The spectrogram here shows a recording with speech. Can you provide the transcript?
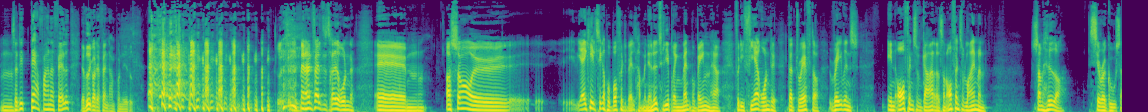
Mm. Så det er derfor, han er faldet. Jeg ved godt, jeg fandt ham på nettet. Men han faldt til tredje runde. Øhm, og så... Øh, jeg er ikke helt sikker på, hvorfor de valgte ham, men jeg er nødt til lige at bringe en mand på banen her. Fordi i fjerde runde, der drafter Ravens en offensive guard, altså en offensive lineman, som hedder Siragusa.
